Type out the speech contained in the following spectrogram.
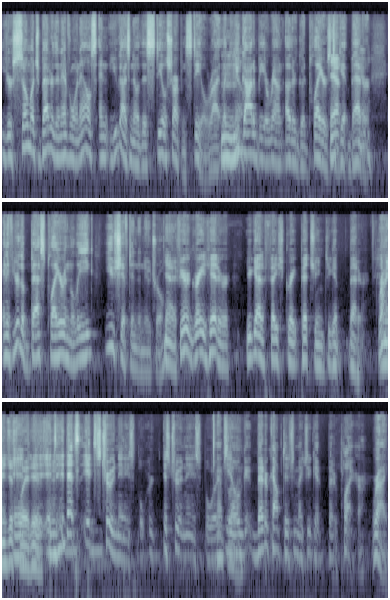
you're so much better than everyone else, and you guys know this: steel sharpens steel, right? Like Mhm. you got to be around other good players Yep. to get better. And if you're the best player in the league, you shift into neutral. Yeah, if you're a great hitter, you got to face great pitching to get better. I mean, it's just the way it is. It, it, that's it's true in any sport. It's true in any sport. Absolutely. You know, better competition makes you get a better player. Right.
